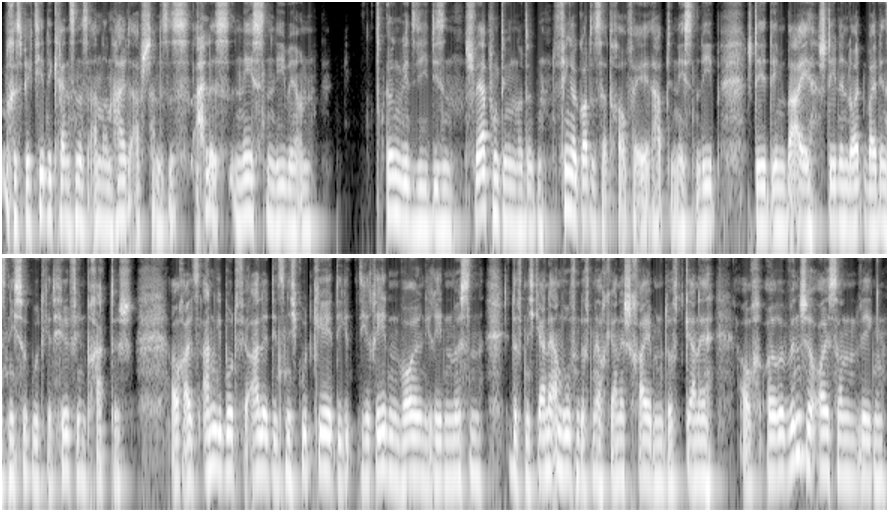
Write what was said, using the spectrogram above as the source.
Respektiert die Grenzen des anderen, halt Abstand. Das ist alles Nächstenliebe und irgendwie die, diesen Schwerpunkt oder den Finger Gottes da drauf, hey, habt den nächsten lieb, steht ihm bei, steht den Leuten bei, denen es nicht so gut geht, hilf ihnen praktisch. Auch als Angebot für alle, denen es nicht gut geht, die, die reden wollen, die reden müssen. Ihr dürft mich gerne anrufen, dürft mir auch gerne schreiben, dürft gerne auch eure Wünsche äußern wegen,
